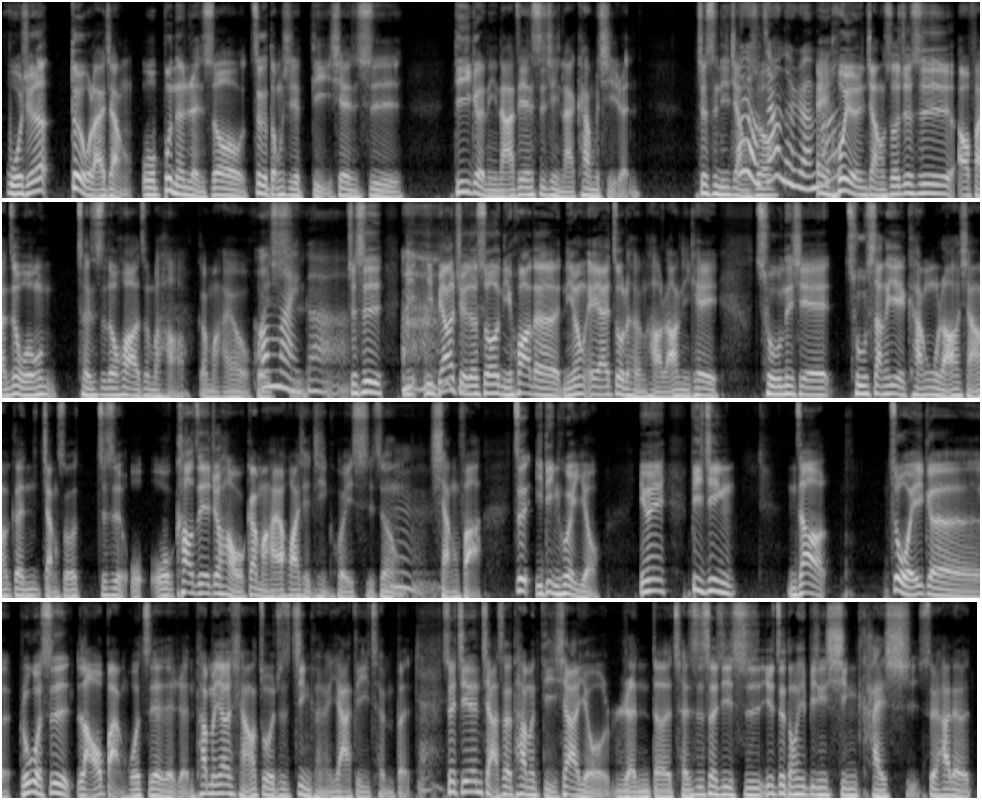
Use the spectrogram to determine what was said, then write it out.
我觉得对我来讲，我不能忍受这个东西的底线是，第一个，你拿这件事情来看不起人，就是你讲说这，样的人吗、哎、会有人讲说，就是哦，反正我用城市都画的这么好，干嘛还要有绘 Oh my god！就是你，你不要觉得说你画的，你用 AI 做的很好，然后你可以出那些出商业刊物，然后想要跟讲说，就是我我靠这些就好，我干嘛还要花钱请会师？这种嗯想法，这一定会有，因为毕竟你知道，作为一个如果是老板或之类的人，他们要想要做的就是尽可能压低成本。对，所以今天假设他们底下有人的城市设计师，因为这东西毕竟新开始，所以他的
